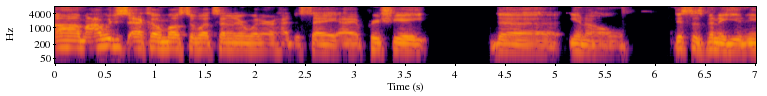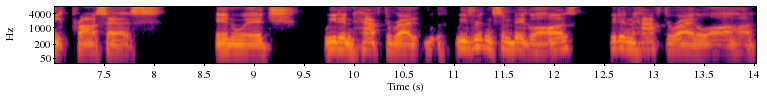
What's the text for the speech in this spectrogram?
Um, I would just echo most of what Senator Winter had to say. I appreciate the, you know, this has been a unique process in which we didn't have to write, we've written some big laws. We didn't have to write a law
